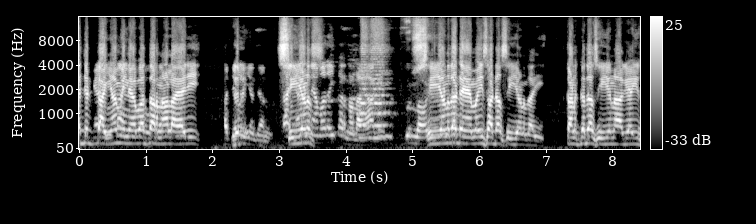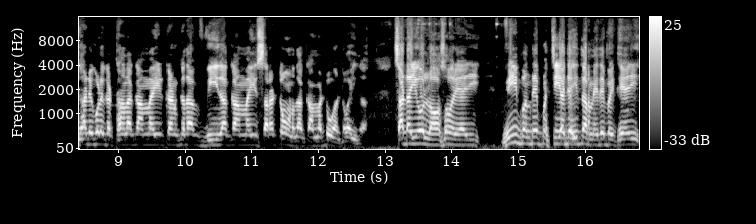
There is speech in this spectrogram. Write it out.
ਅੱਜ ਢਾਈਆਂ ਮਹੀਨਿਆਂ ਬਾਅਦ ਧਰਨਾ ਲਾਇਆ ਜੀ। ਅੱਜ ਹੋਈ ਜਾਂਦਿਆਂ ਨੂੰ। ਸੀਜ਼ਨ- ਧਰਨਾ ਲਾਇਆ ਦਾ ਟਾਈਮ ਹੈ ਜੀ ਸਾਡਾ ਸੀਜ਼ਨ ਦਾ ਜੀ। ਕਣਕ ਦਾ ਸੀਜ਼ਨ ਆ ਗਿਆ ਜੀ ਸਾਡੇ ਕੋਲੇ ਗੱਠਾਂ ਦਾ ਕੰਮ ਹੈ ਜੀ ਕਣਕ ਦਾ ਬੀਜ ਦਾ ਕੰਮ ਹੈ ਜੀ ਸਾਰਾ ਢੋਣ ਦਾ ਕੰਮ ਹੈ ਢੋਆ ਢਵਾਈ ਦਾ। ਸਾਡਾ ਜੀ ਉਹ ਲਾਸ ਹੋ ਰਿਹਾ ਜੀ। 20 ਬੰਦੇ 25 ਅੱਜ ਅਸੀਂ ਧਰਨੇ ਤੇ ਬੈਠੇ ਆ ਜੀ।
